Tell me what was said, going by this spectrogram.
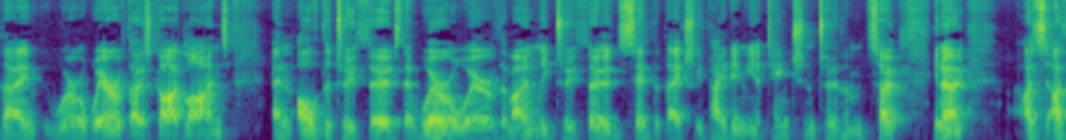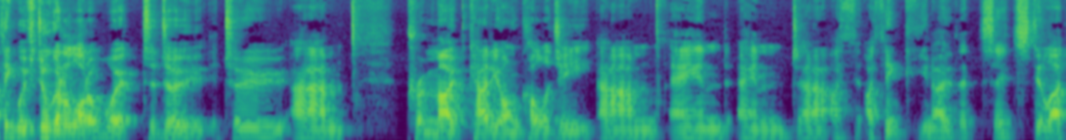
they were aware of those guidelines and of the two thirds that were aware of them, only two thirds said that they actually paid any attention to them. So, you know, I, I think we've still got a lot of work to do to um, promote cardio oncology, um, and and uh, I, th- I think you know that it's still a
